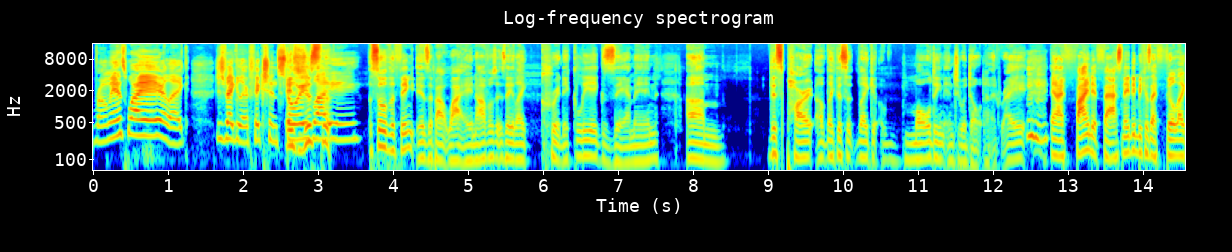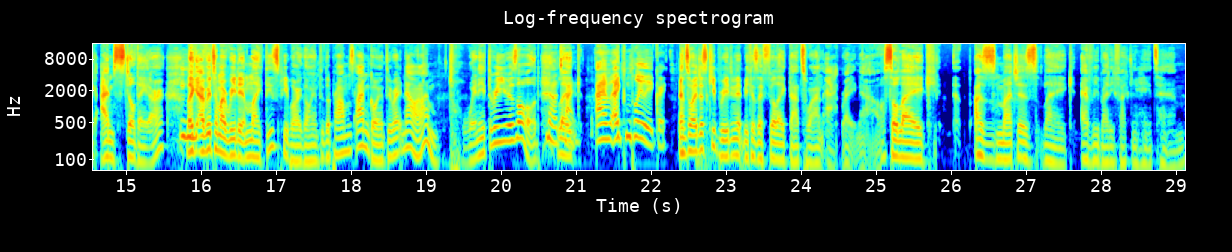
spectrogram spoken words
romance YA or like just regular fiction stories just YA? so the thing is about YA novels is they like critically examine um this part of like this like molding into adulthood, right? Mhm. And I find it fascinating because I feel like I'm still there. Like every time I read it, I'm like, these people are going through the problems I'm going through right now, and I'm 23 years old. No, it's like, fine. I'm, I completely agree. and so I just keep reading it because I feel like that's where I'm at right now. So like, as much as like everybody fucking hates him,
